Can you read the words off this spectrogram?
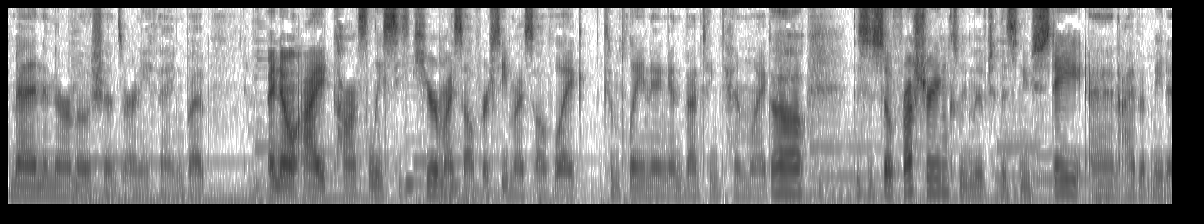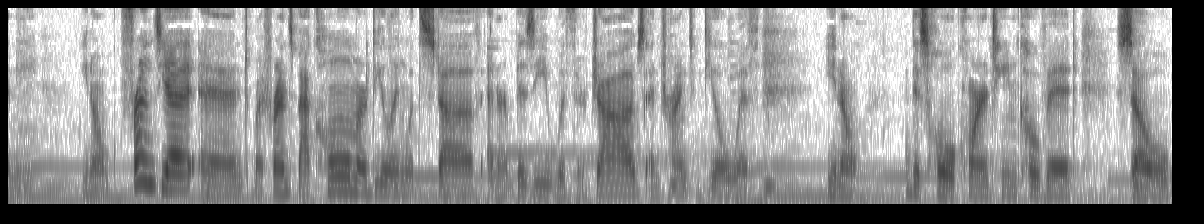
men and their emotions or anything but I know I constantly see, hear myself or see myself like complaining and venting to him, like, oh, this is so frustrating because we moved to this new state and I haven't made any, you know, friends yet. And my friends back home are dealing with stuff and are busy with their jobs and trying to deal with, you know, this whole quarantine COVID. So,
